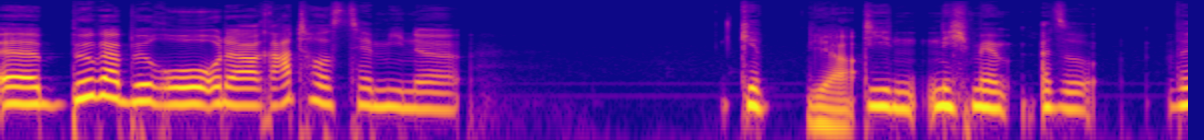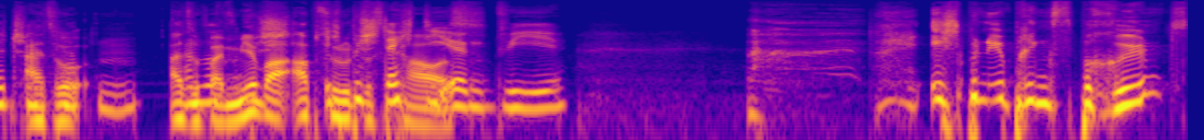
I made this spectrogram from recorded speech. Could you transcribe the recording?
äh, Bürgerbüro- oder Rathaustermine gibt, Ja. die nicht mehr, also wird schon Also- klappen. also bei mir war absolutes Ich bestech Chaos. die irgendwie. Ich bin übrigens berühmt.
